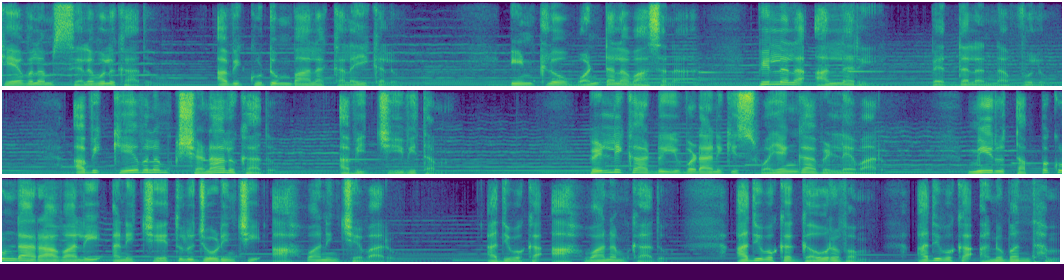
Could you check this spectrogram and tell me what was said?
కేవలం సెలవులు కాదు అవి కుటుంబాల కలయికలు. ఇంట్లో వంటల వాసన పిల్లల అల్లరి పెద్దల నవ్వులు అవి కేవలం క్షణాలు కాదు అవి జీవితం. పెళ్ళి కార్డు ఇవ్వడానికి స్వయంగా వెళ్ళేవారు మీరు తప్పకుండా రావాలి అని చేతులు జోడించి ఆహ్వానించేవారు. అది ఒక ఆహ్వానం కాదు. అది ఒక గౌరవం. అది ఒక అనుబంధం.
